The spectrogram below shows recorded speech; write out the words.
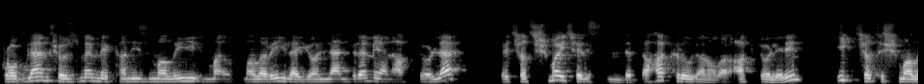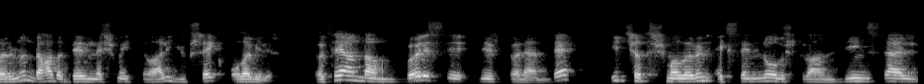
problem çözme mekanizmalarıyla yönlendiremeyen aktörler ve çatışma içerisinde daha kırılgan olan aktörlerin iç çatışmalarının daha da derinleşme ihtimali yüksek olabilir. Öte yandan böylesi bir dönemde iç çatışmaların eksenini oluşturan dinsel,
